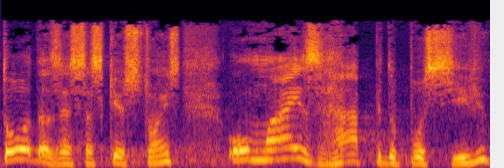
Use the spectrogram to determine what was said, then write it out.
todas essas questões o mais rápido possível.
